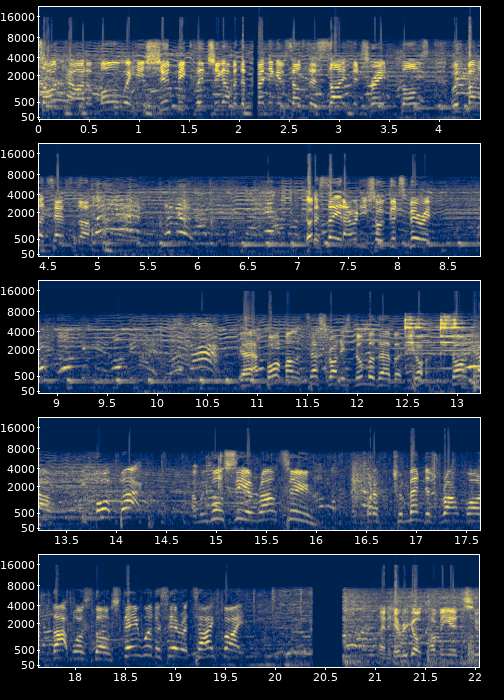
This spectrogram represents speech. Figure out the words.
Song Kao at a moment where he should be clinching up and defending himself decides to trade blows with Malatesta. Gotta say, it, Aaron, he showed good spirit. Yeah, I thought Malatesta had his number there, but Song Kao, he fought back, and we will see in round two. What a tremendous round one that was, though. Stay with us here at Thai Fight. And here we go, coming into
